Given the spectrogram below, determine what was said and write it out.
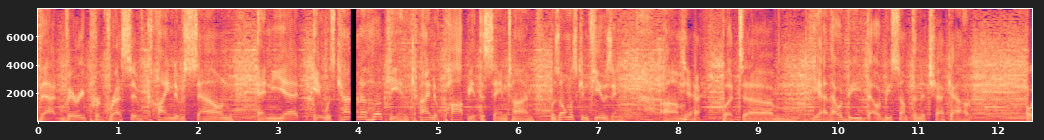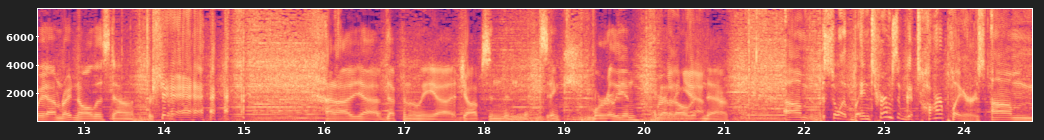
that very progressive kind of sound, and yet it was kind of hooky and kind of poppy at the same time. It was almost confusing. Um, Yeah. But um, yeah, that would be that would be something to check out. Oh yeah, I'm writing all this down for sure. Uh, yeah, definitely uh, Jobson and Zinc, Marillion. I got it all Marillion, written down. Um, so, uh, in terms of guitar players, um,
